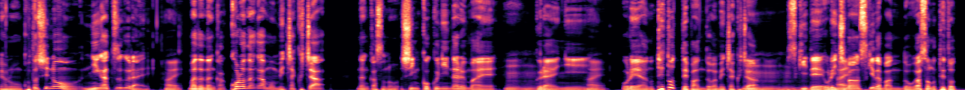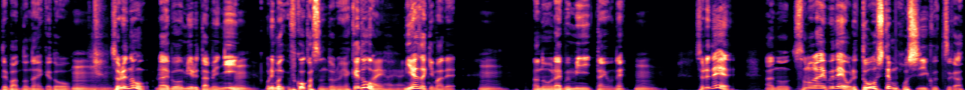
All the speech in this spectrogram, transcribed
あの今年の2月ぐらいはい。まだなんかコロナがもうめちゃくちゃなんかその深刻になる前うんうんぐらいに、はい。俺あのテトってバンドがめちゃくちゃ好きで、俺一はい番好きなバンドがそのテトってバンドなんやけど、うんうん。それのライブを見るために、うん。俺今福岡住んどるんやけど、はいはいはい。宮崎までうんあのライブ見に行ったんよね。うん。それであのそのライブで俺どうしても欲しいグッズがあっ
